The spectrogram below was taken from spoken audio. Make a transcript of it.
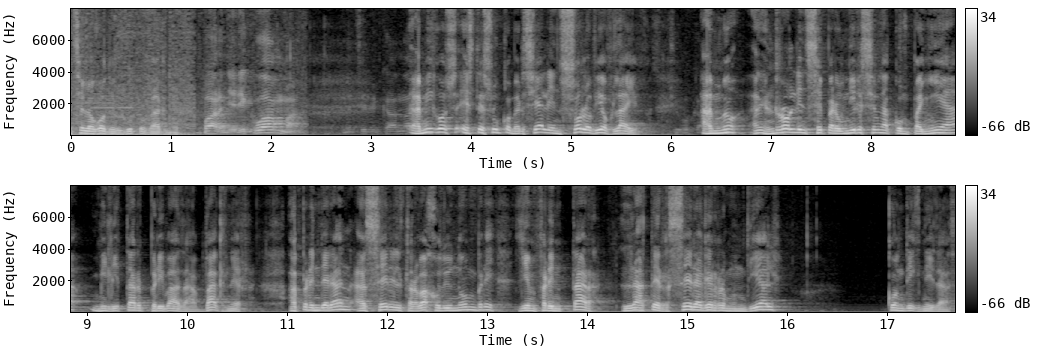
Es el logo del grupo Wagner. Amigos, este es un comercial en Solovyov Live. Enrólense para unirse a una compañía militar privada, Wagner. Aprenderán a hacer el trabajo de un hombre y enfrentar la Tercera Guerra Mundial con dignidad.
